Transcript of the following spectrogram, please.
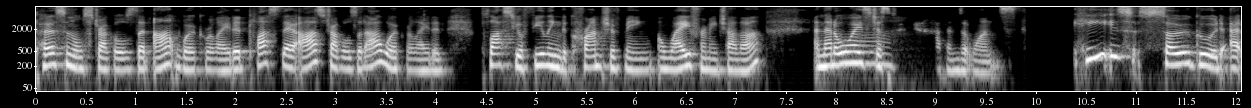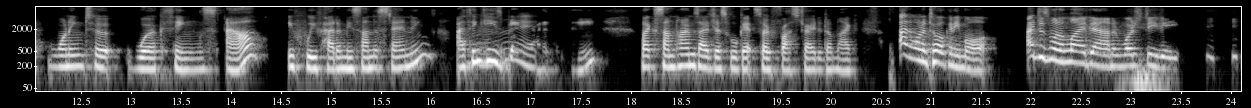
personal struggles that aren't work related. Plus, there are struggles that are work related. Plus, you're feeling the crunch of being away from each other. And that always just happens at once. He is so good at wanting to work things out if we've had a misunderstanding. I think he's better at than me. Like sometimes I just will get so frustrated. I'm like, I don't want to talk anymore. I just want to lie down and watch TV.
